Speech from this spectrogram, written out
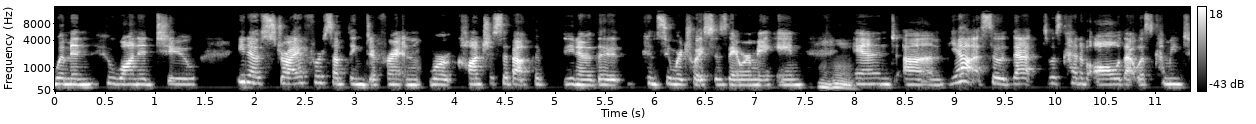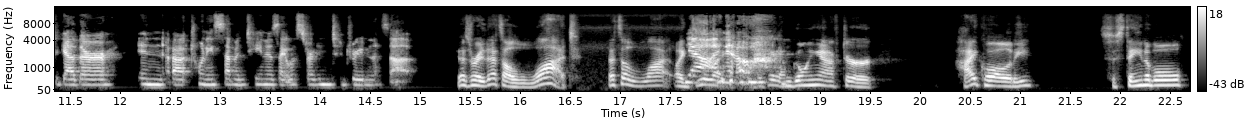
women who wanted to you know strive for something different and were conscious about the you know the consumer choices they were making. Mm-hmm. and um, yeah so that was kind of all that was coming together in about 2017 as i was starting to dream this up. That's right. That's a lot. That's a lot. Like yeah, like, I know. okay i'm going after high quality sustainable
